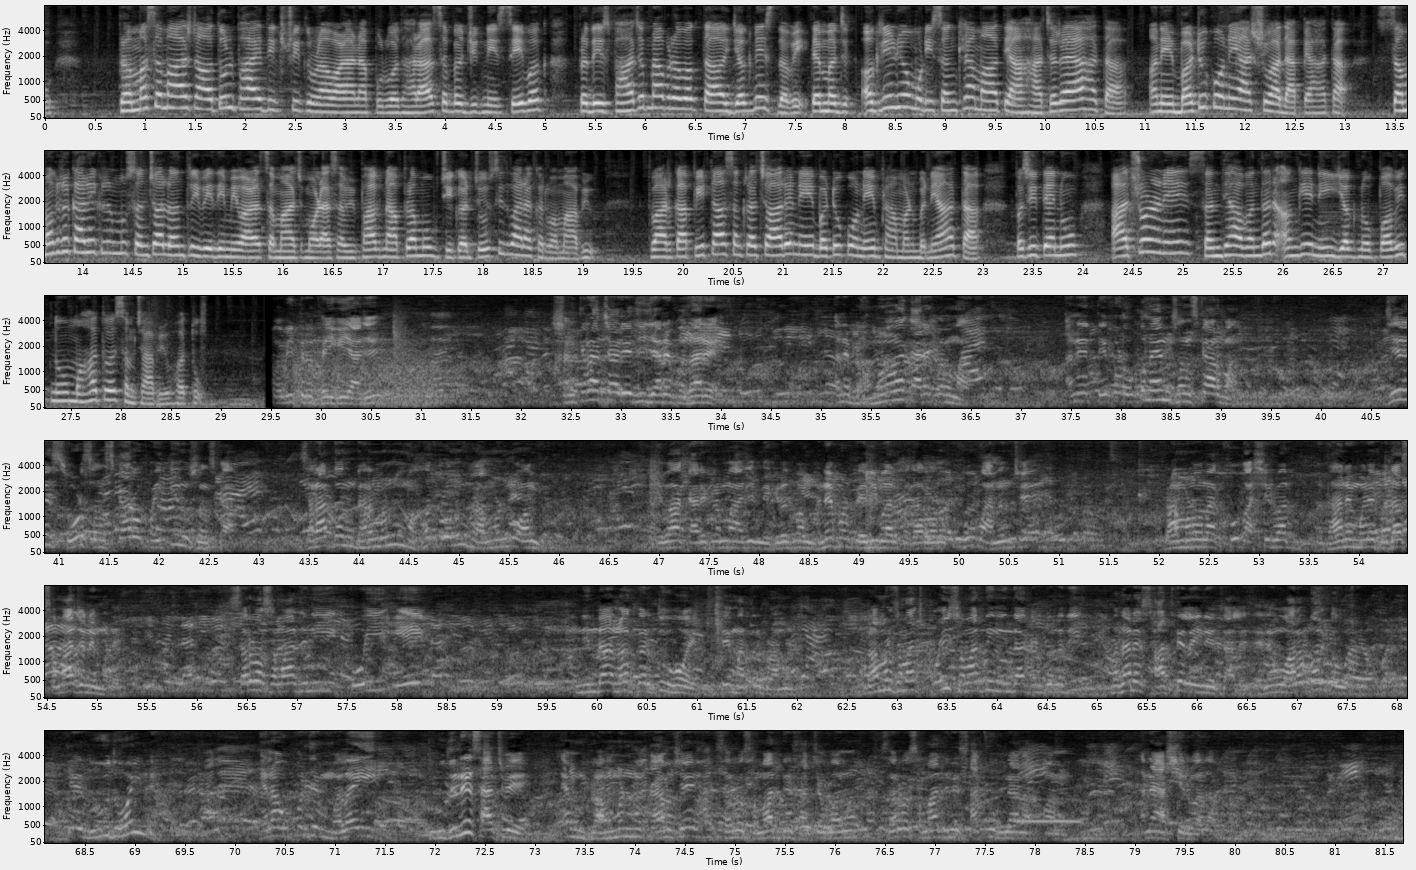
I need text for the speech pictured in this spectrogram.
બ્રહ્મ સમાજના અતુલભાઈ દીક્ષિત લુણાવાડાના પૂર્વ ધારાસભ્ય જિજ્ઞેશ સેવક, પ્રદેશ ભાજપના પ્રવક્તા યજ્ઞેશ દવે તેમજ અગ્રણીઓ મોટી સંખ્યામાં ત્યાં હાજર રહ્યા હતા અને બટુકોને આશીર્વાદ આપ્યા હતા. સમગ્ર કાર્યક્રમનું સંચાલન ત્રિવેદી મેવાડા સમાજ મોડાસા વિભાગના પ્રમુખ જીગર જોશી દ્વારા કરવામાં આવ્યું. દ્વારકા પીઠના શંકરાચાર્યને બટુકોને બ્રાહ્મણ બન્યા હતા. પછી તેનું આચરણ અને સંધ્યાવંદન અંગેની યજ્ઞોપવિતનું મહત્વ સમજાવ્યું હતું. પવિત્ર થઈ ગઈ આજે. શંકરાચાર્યજી જ્યારે પધારે અને બ્રાહ્મણોના કાર્યક્રમમાં અને તે પણ ઉપનયન સંસ્કારમાં, જે સોળ સંસ્કારો પૈકીનું સંસ્કાર, સનાતન ધર્મનું મહત્ત્વનું બ્રાહ્મણનું અંગ, એવા કાર્યક્રમમાં આજે મેઘરજમાં મને પણ પહેલી વાર પધારવાનો ખૂબ આનંદ છે. બ્રાહ્મણોના ખૂબ આશીર્વાદ બધાને મળે, બધા સમાજને મળે. સર્વ સમાજની કોઈ એક નિંદા ન કરતું હોય તે માત્ર બ્રાહ્મણ. બ્રાહ્મણ સમાજ કોઈ સમાજની નિંદા કરતું નથી, બધાને સાથે લઈને ચાલે છે. અને હું વારંવાર કહું છું કે દૂધ હોય ને, એના ઉપર જે મલાઈ દૂધને સાચવે, એમ બ્રાહ્મણનું કામ છે સર્વ સમાજને સાચવવાનું, સર્વ સમાજને સાચું જ્ઞાન આપવાનું અને આશીર્વાદ આપવાનું.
